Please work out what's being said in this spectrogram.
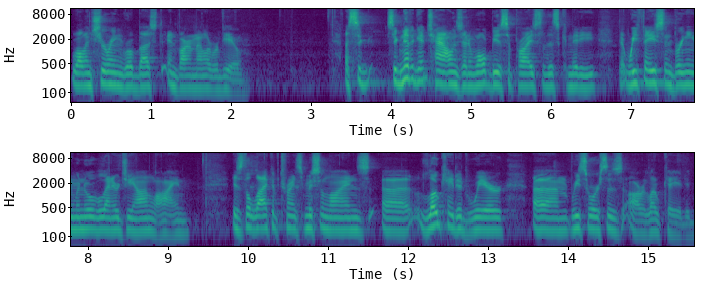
while ensuring robust environmental review. A sig significant challenge, and it won't be a surprise to this committee, that we face in bringing renewable energy online is the lack of transmission lines uh, located where um, resources are located.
